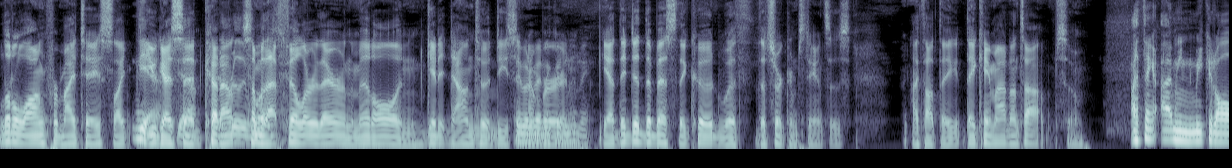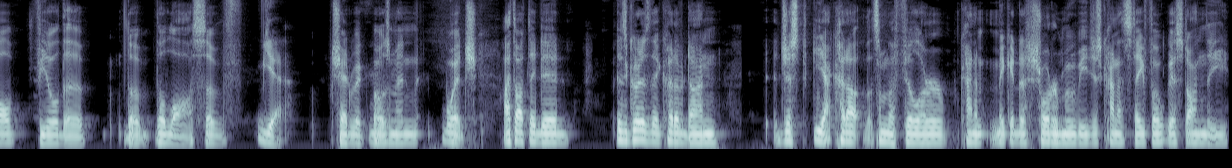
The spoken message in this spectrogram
a little long for my taste. Like Yeah, you guys yeah, said, cut out really some of that filler there in the middle and get it down to a mm-hmm. decent would've a number. good And movie. yeah, they did the best they could with the circumstances. I thought they they came out on top. So I think I mean we could all feel the the the loss of Yeah, Chadwick Boseman, which I thought they did as good as they could have done. Just yeah, cut out some of the filler, kind of make it a shorter movie. Just kind of stay focused on the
